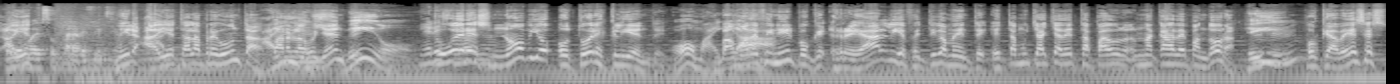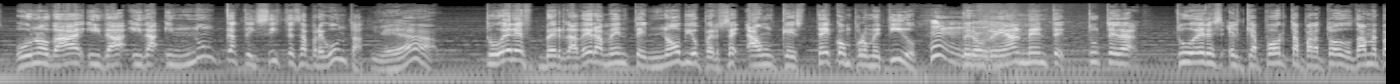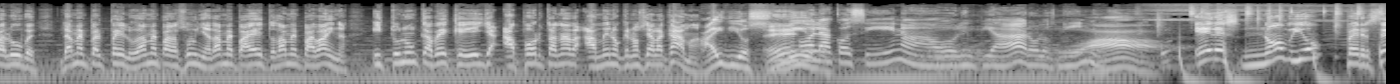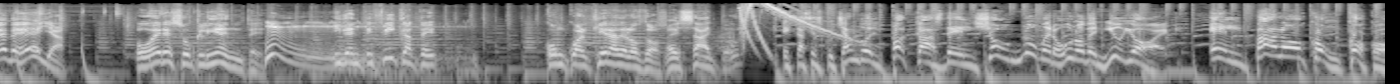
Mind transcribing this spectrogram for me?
Te Ahí dejo es- eso para reflexión. Mira, ahí está la pregunta Ay, para los Dios oyentes. mío. ¿Eres ¿Tú eres novio o tú eres cliente? Oh my Vamos a God. definir porque real y efectivamente esta muchacha ha destapado una caja de Pandora. Sí. Porque a veces uno da y da y da y nunca te hiciste esa pregunta. Yeah. Tú eres verdaderamente novio per se, aunque esté comprometido, Hmm. pero realmente tú te da, tú eres el que aporta para todo. Dame para el Uber, dame para el pelo, dame para las uñas, dame para esto, dame para vaina. Y tú nunca ves que ella aporta nada a menos que no sea la cama. Ay, Dios ¿Eh? O la cocina, o limpiar, o los niños. ¿Eres novio per se de ella o eres su cliente? Identifícate con cualquiera de los dos. Exacto. Estás escuchando el podcast del show número uno de New York. El Palo con Coco.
